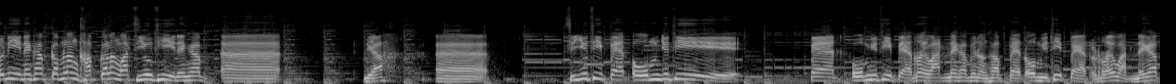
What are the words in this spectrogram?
ตัวนี้นะครับกำลังขับกำลังวัด CUT นะครับอ่าเดี๋ยวอ่า CUT 8 โอห์มอยู่ที่ 8 โอห์มอยู่ที่ 800 วัตต์นะครับพี่น้องครับ 8 โอห์มอยู่ที่ 800 วัตต์นะครับ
